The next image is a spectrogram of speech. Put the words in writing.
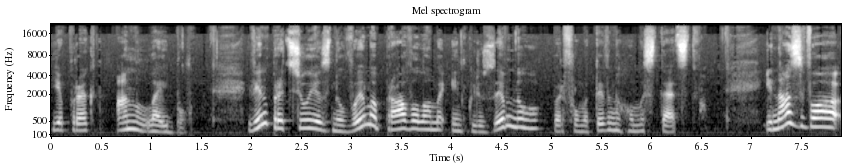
є проект Unlabel. Він працює з новими правилами інклюзивного перформативного мистецтва. І назва е,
